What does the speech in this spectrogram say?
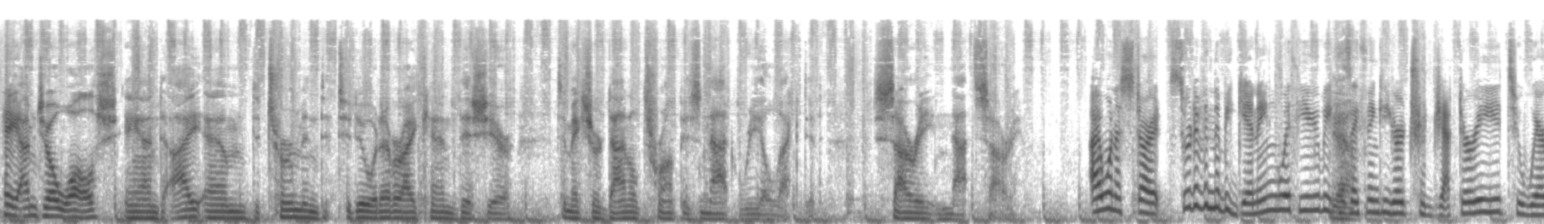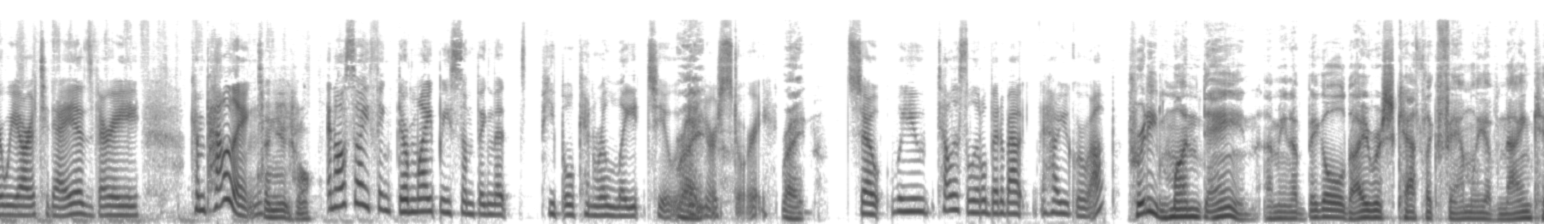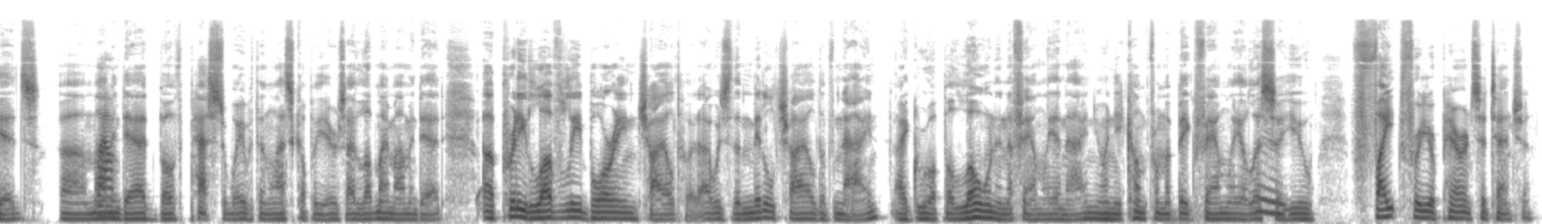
Hey, I'm Joe Walsh, and I am determined to do whatever I can this year to make sure Donald Trump is not reelected. Sorry, not sorry. I want to start sort of in the beginning with you because Yeah. I think your trajectory to where we are today is very compelling. It's unusual. And also, I think there might be something that people can relate to Right. in your story. Right. So, will you tell us a little bit about how you grew up? Pretty mundane. I mean, a big old Irish Catholic family of nine kids. Uh, mom Wow. and dad both passed away within the last couple of years. I love my mom and dad. A pretty lovely, boring childhood. I was the middle child of nine. I grew up alone in a family of nine. When you come from a big family, Alyssa, you fight for your parents' attention.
